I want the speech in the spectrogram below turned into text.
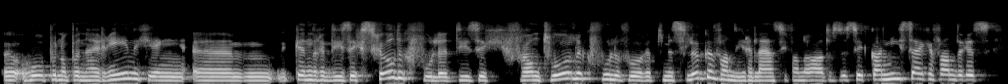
uh, hopen op een hereniging. Um, kinderen die zich schuldig voelen, die zich verantwoordelijk voelen voor het mislukken van die relatie van de ouders. Dus je kan niet zeggen van er is,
